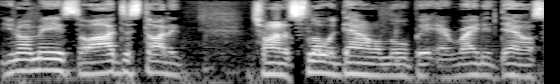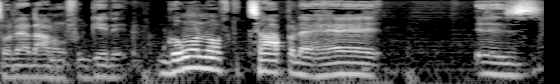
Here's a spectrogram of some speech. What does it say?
you know what I mean. So I just started trying to slow it down a little bit and write it down so that I don't forget it. Going off the top of the head is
